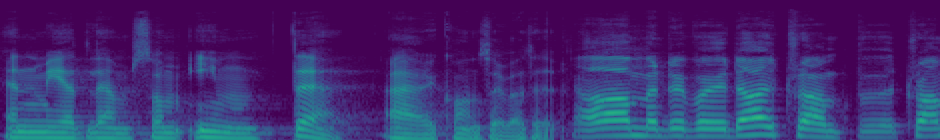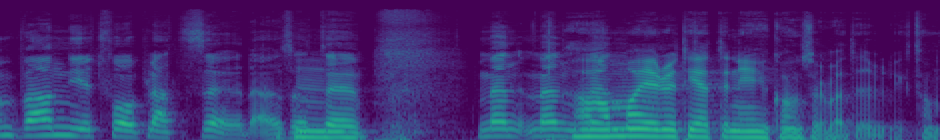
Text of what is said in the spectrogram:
en medlem som inte är konservativ. Ja, men det var ju där Trump, Trump vann ju två platser där. Så mm. det, Men, men, ja, men, majoriteten är ju konservativ liksom.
